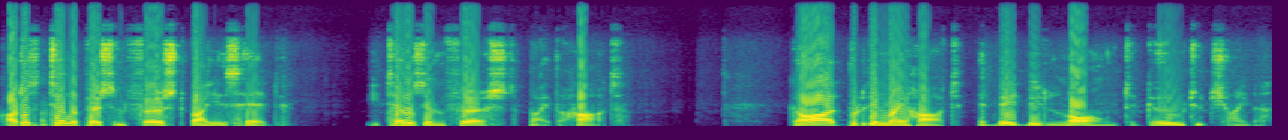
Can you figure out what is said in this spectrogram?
God doesn't tell a person first by his head. He tells him first by the heart. God put it in my heart and made me long to go to China.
